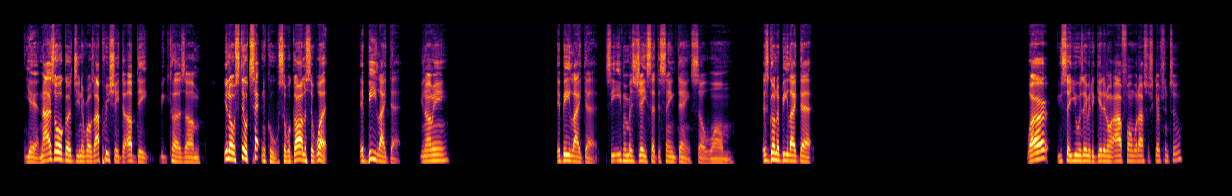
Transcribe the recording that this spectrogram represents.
Yeah. Now it's all good, Gina Rose. I appreciate the update because um, you know, it's still technical. So regardless of what, it be like that. You know what I mean? It be like that. See, even Miss J said the same thing. So um it's gonna be like that. Word? You say you was able to get it on iPhone without subscription too?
